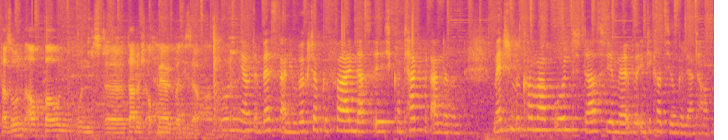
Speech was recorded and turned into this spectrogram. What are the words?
Personen aufbauen und äh, dadurch auch mehr über diese erfahren. Und mir hat am besten an dem Workshop gefallen, dass ich Kontakt mit anderen Menschen bekommen habe und dass wir mehr über Integration gelernt haben.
